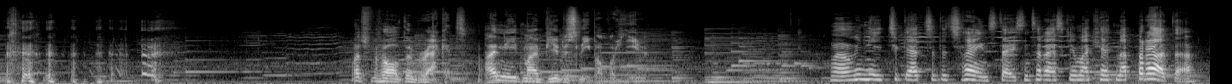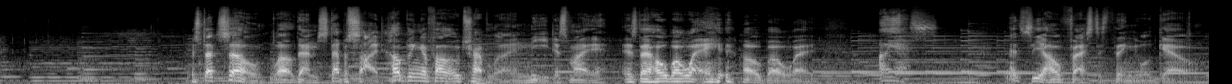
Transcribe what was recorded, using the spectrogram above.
What's with all the racket? I need my beauty sleep over here. Well, we need to get to the train station to rescue my kidnapped brother. Is that so? Well then, step aside. Helping a fellow traveler in need is my... is the hobo way. hobo way. Oh yes. Let's see how fast this thing will go.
